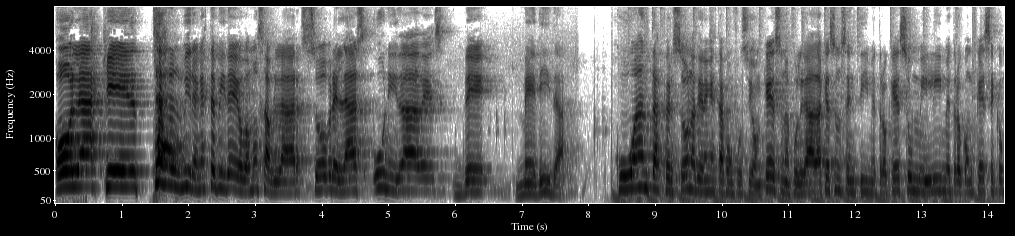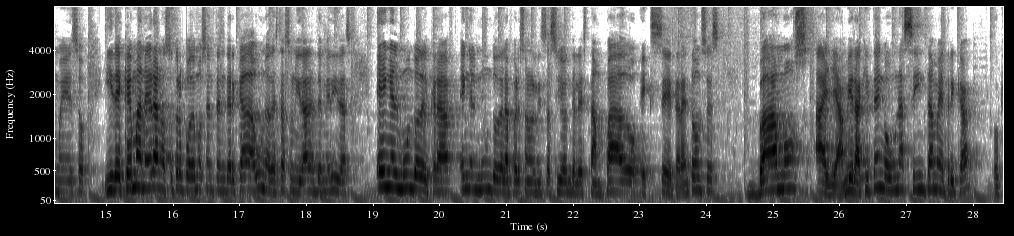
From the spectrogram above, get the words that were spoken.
Hola, ¿qué tal? Mira, en este video vamos a hablar sobre las unidades de medida. ¿Cuántas personas tienen esta confusión? ¿Qué es una pulgada? ¿Qué es un centímetro? ¿Qué es un milímetro? ¿Con qué se come eso? ¿Y de qué manera nosotros podemos entender cada una de estas unidades de medidas en el mundo del craft, en el mundo de la personalización, del estampado, etcétera? Entonces, vamos allá. Mira, aquí tengo una cinta métrica, ¿ok?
